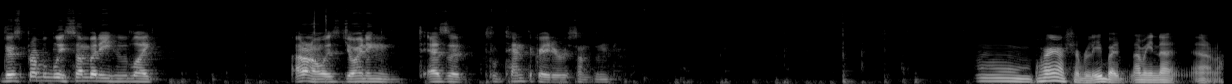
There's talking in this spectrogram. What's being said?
there's probably somebody who, like, I don't know, is joining as a 10th grader or something. Mm, possibly, but I mean, that, I don't know.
